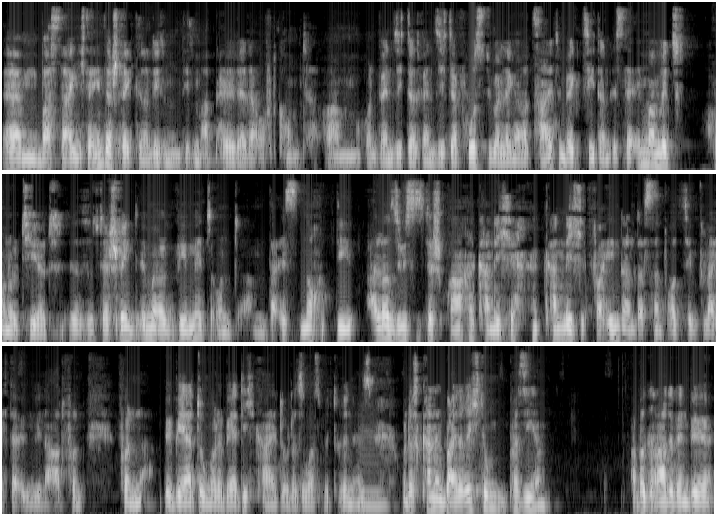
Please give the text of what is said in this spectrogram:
ähm, was da eigentlich dahinter steckt in diesem, diesem Appell, der da oft kommt. Ähm, und wenn sich das, wenn sich der Frust über längere Zeit hinwegzieht, dann ist er immer mit konnotiert. Der schwingt immer irgendwie mit. Und ähm, da ist noch die allersüßeste Sprache, kann ich, kann nicht verhindern, dass dann trotzdem vielleicht da irgendwie eine Art von, von Bewertung oder Wertigkeit oder sowas mit drin ist. Mhm. Und das kann in beide Richtungen passieren. Aber gerade wenn wir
